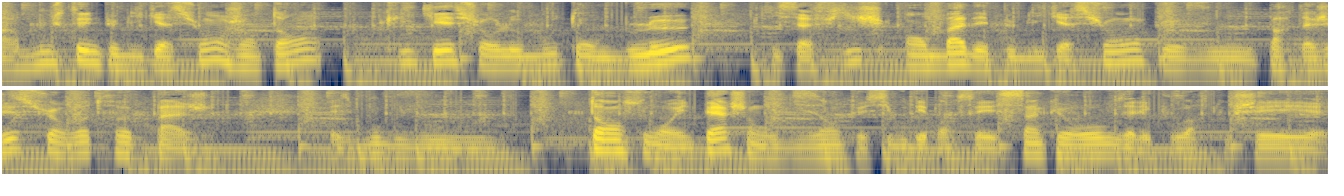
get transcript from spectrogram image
Par booster une publication, j'entends cliquer sur le bouton bleu qui s'affiche en bas des publications que vous partagez sur votre page. Facebook vous tend souvent une perche en vous disant que si vous dépensez 5 euros, vous allez pouvoir toucher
